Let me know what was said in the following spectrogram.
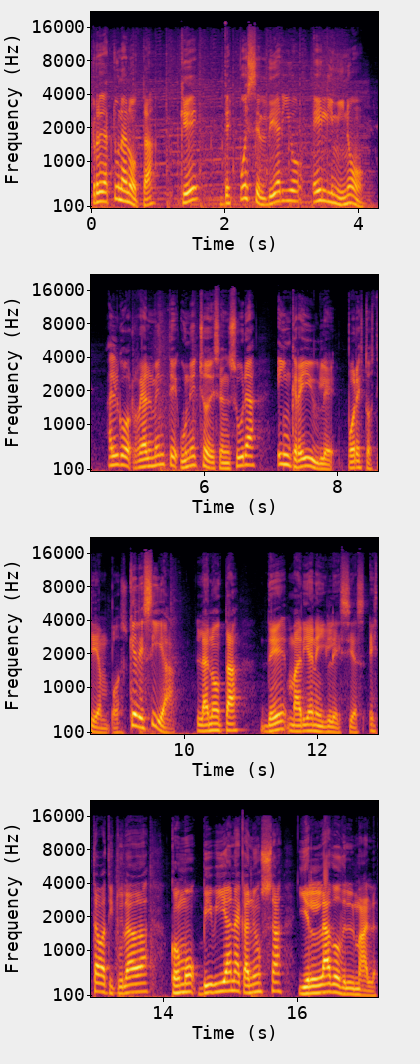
Redactó una nota que después el diario eliminó. Algo realmente un hecho de censura increíble por estos tiempos. ¿Qué decía la nota de Mariana Iglesias? Estaba titulada como Viviana Canosa y el lado del mal.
